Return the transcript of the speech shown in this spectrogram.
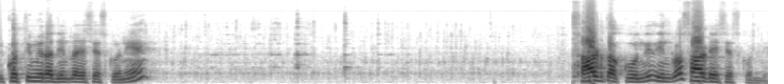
ఈ కొత్తిమీర దీంట్లో వేసేసుకొని సాల్ట్ తక్కువ ఉంది దీంట్లో సాల్ట్ వేసేసుకోండి.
